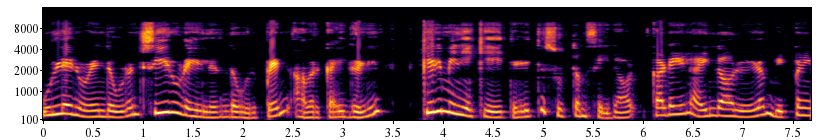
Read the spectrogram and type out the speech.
உள்ளே நுழைந்தவுடன் சீருடையில் இருந்த ஒரு பெண் அவர் கைகளில் கிருமி நீக்கியை தெளித்து சுத்தம் செய்தாள். கடையில் ஐந்தாறு இளம் விற்பனை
